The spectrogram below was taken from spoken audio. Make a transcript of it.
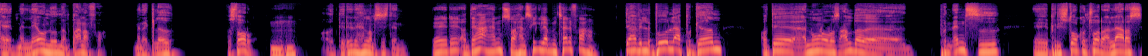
at man laver noget, man brænder for. Man er glad. Forstår du? Mm-hmm. Og det er det, det handler om sidste ende. Det er det, og det har han, så han skal ikke lade dem tage det fra ham. Det har vi både lært på gaden, og det er nogle af vores andre øh, på den anden side, øh, på de store kontorer, der har lært os,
